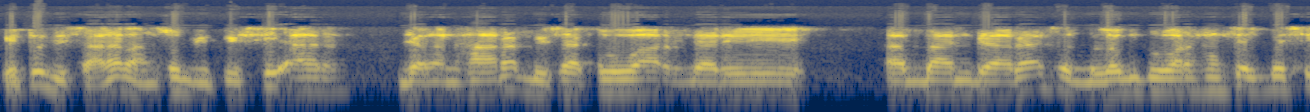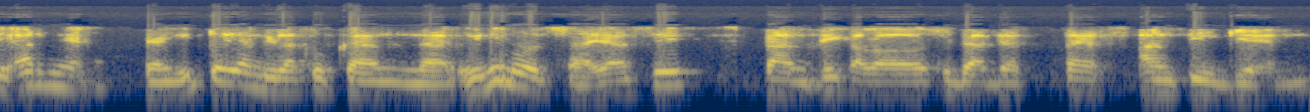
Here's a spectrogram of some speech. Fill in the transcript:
itu di sana langsung di PCR jangan harap bisa keluar dari uh, bandara sebelum keluar hasil PCR-nya. Yang itu yang dilakukan. Nah, ini menurut saya sih nanti kalau sudah ada tes antigen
